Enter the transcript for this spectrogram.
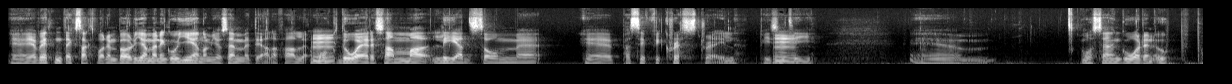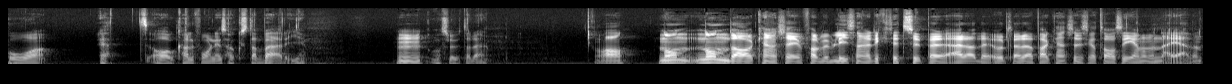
eh, jag vet inte exakt var den börjar men den går igenom Yosemite i alla fall. Mm. Och då är det samma led som eh, Pacific Crest Trail, PCT. Mm. Ehm, och sen går den upp på ett av Kaliforniens högsta berg Mm. och slutar där. Ja. Någon, någon dag kanske, ifall vi blir här riktigt superärade ultralöpare, kanske vi ska ta oss igenom den där jäveln.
